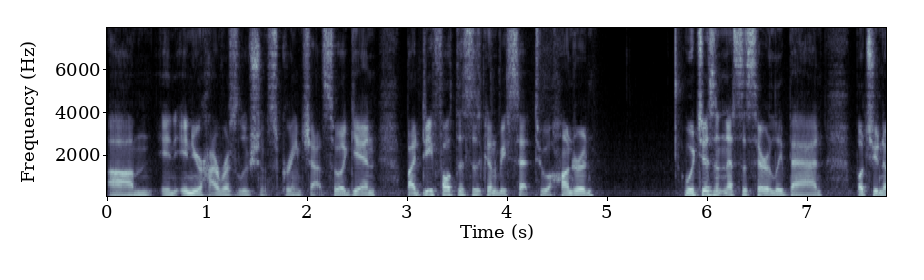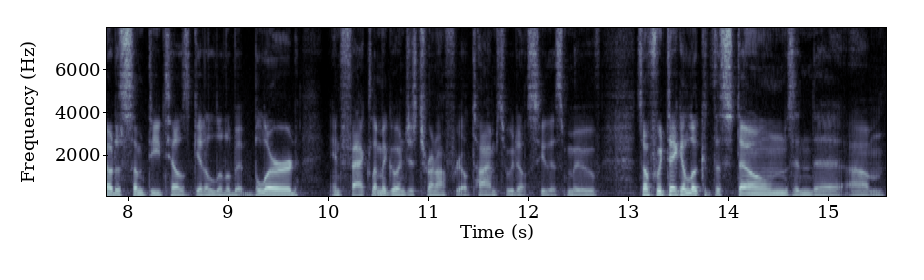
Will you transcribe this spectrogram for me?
um, in, in your high resolution screenshot. So again, by default, this is going to be set to 100 which isn't necessarily bad, but you notice some details get a little bit blurred. In fact, let me go and just turn off real time so we don't see this move. So if we take a look at the stones and the um,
